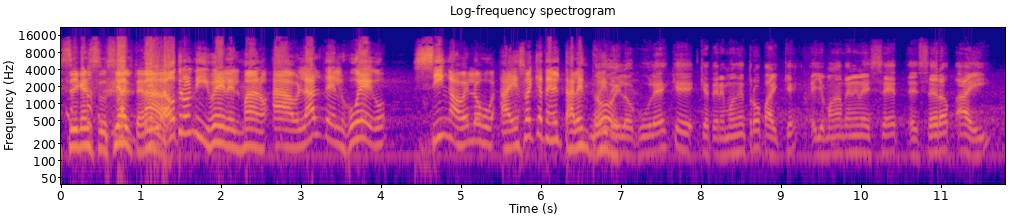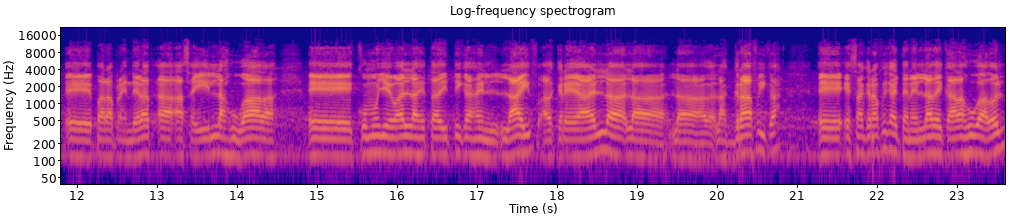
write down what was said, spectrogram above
Sin ensuciarte, Está a nada. otro nivel, hermano. A hablar del juego sin haberlo jugado. A eso hay que tener talento, No, ¿viste? y lo cool es que, que tenemos nuestro parque, ellos van a tener el, set, el setup ahí eh, para aprender a, a- a seguir las jugadas, eh, cómo llevar las estadísticas en live, a crear la- la- la- las gráficas. eh, esas gráficas, al tenerla de cada jugador,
